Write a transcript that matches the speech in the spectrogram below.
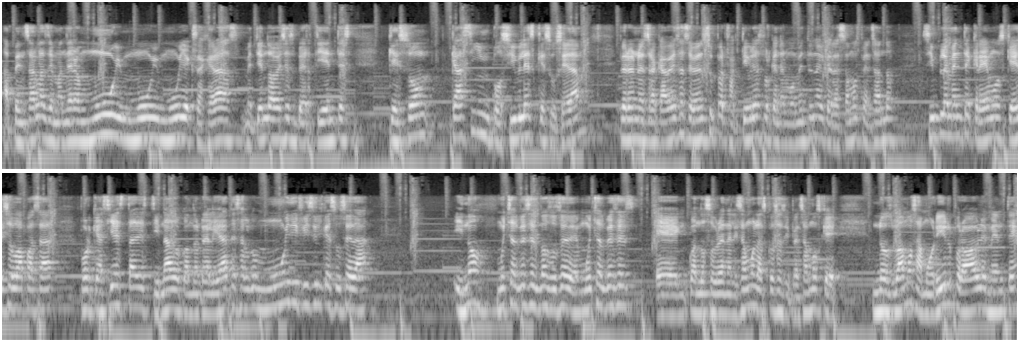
a pensarlas de manera muy, muy, muy exageradas, metiendo a veces vertientes que son casi imposibles que sucedan pero en nuestra cabeza se ven súper factibles porque en el momento en el que la estamos pensando, simplemente creemos que eso va a pasar porque así está destinado, cuando en realidad es algo muy difícil que suceda. Y no, muchas veces no sucede. Muchas veces eh, cuando sobreanalizamos las cosas y pensamos que nos vamos a morir probablemente,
